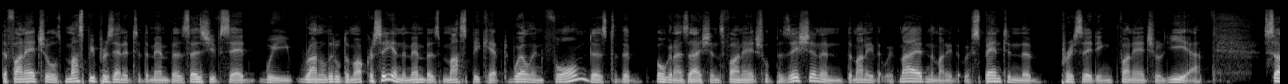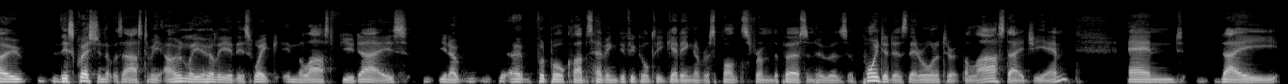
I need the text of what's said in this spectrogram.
The financials must be presented to the members. As you've said, we run a little democracy and the members must be kept well informed as to the organisation's financial position and the money that we've made and the money that we've spent in the preceding financial year. So this question that was asked to me only earlier this week in the last few days, you know, uh, football clubs having difficulty getting a response from the person who was appointed as their auditor at the last AGM. And they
